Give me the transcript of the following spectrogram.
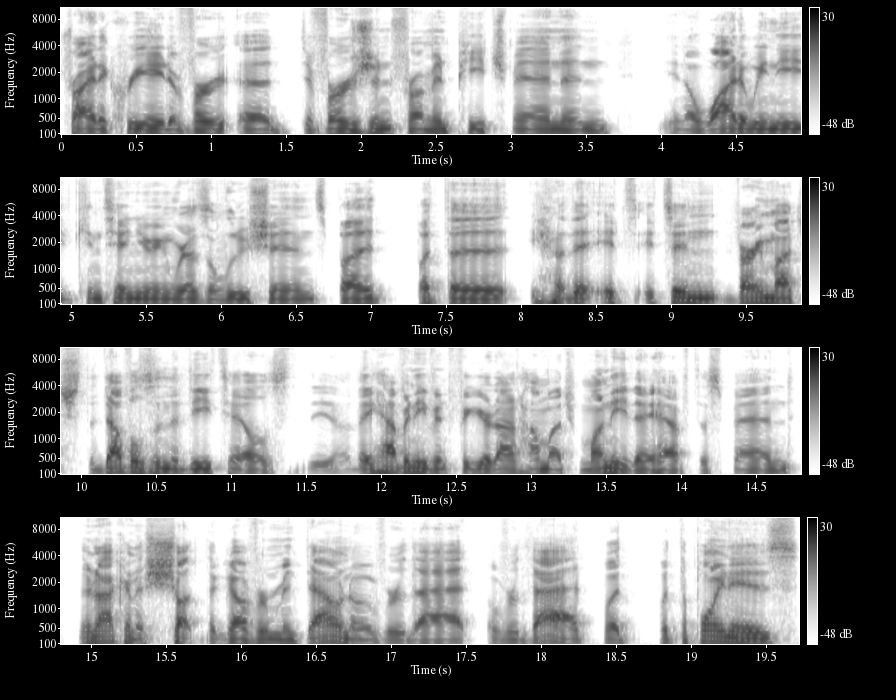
try to create a, ver- a diversion from impeachment and you know why do we need continuing resolutions? But but the you know the, it's it's in very much the devil's in the details. You know they haven't even figured out how much money they have to spend. They're not going to shut the government down over that over that. But but the point is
